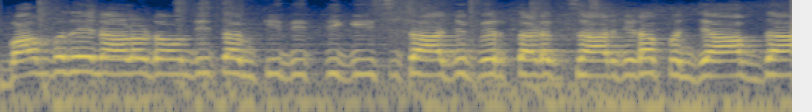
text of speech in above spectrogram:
ਬੰਬ ਦੇ ਨਾਲ ਉਡਾਉਣ ਦੀ ਧਮਕੀ ਦਿੱਤੀ ਗਈ ਸੀ। ਤਾਂ ਅੱਜ ਫਿਰ ਤੜਕਸਾਰ ਜਿਹੜਾ ਪੰਜਾਬ ਦਾ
